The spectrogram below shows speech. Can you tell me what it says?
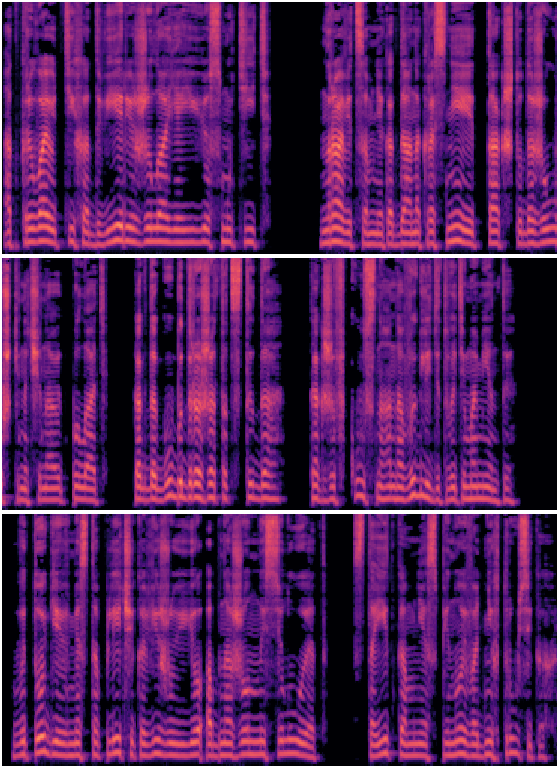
Открываю тихо двери, желая ее смутить. Нравится мне, когда она краснеет так, что даже ушки начинают пылать, когда губы дрожат от стыда. Как же вкусно она выглядит в эти моменты. В итоге вместо плечика вижу ее обнаженный силуэт. Стоит ко мне спиной в одних трусиках.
